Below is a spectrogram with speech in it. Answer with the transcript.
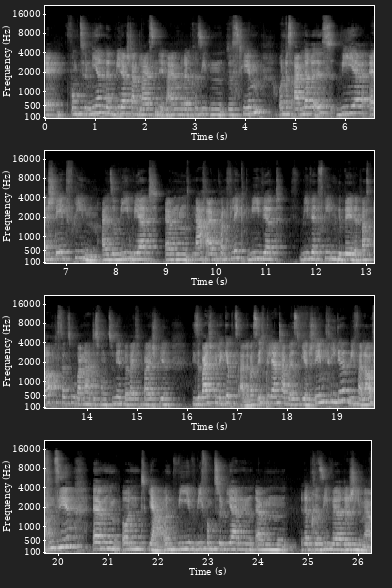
äh, funktionierenden Widerstand leisten in einem repressiven System. Und das andere ist, wie entsteht Frieden? Also wie wird ähm, nach einem Konflikt, wie wird, wie wird Frieden gebildet? Was braucht es dazu? Wann hat es funktioniert? Bei welchen Beispielen? Diese Beispiele gibt es alle. Was ich gelernt habe, ist, wie entstehen Kriege, wie verlaufen sie ähm, und, ja, und wie, wie funktionieren ähm, repressive Regime.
